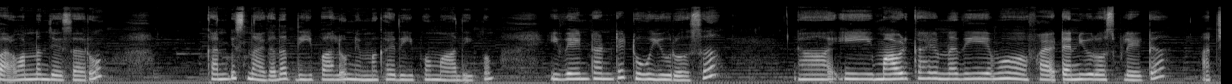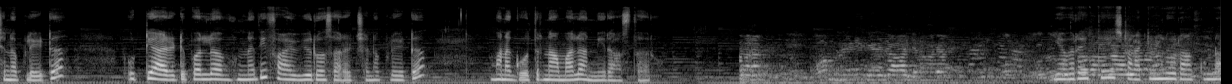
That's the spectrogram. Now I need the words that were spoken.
పరవన్నం చేశారు. కనిపిస్తున్నాయి కదా దీపాలు నిమ్మకాయ దీపం ఆ దీపం. ఇవేంటంటే టూ యూరోస్. ఈ మామిడికాయ ఉన్నది ఏమో ఫైవ్ టెన్ యూరోస్ ప్లేట్ అర్చన ప్లేట్. ఉట్టి అరటిపళ్ళు అవి ఉన్నది ఫైవ్ యూరోస్ అరచన ప్లేట్. మన గోత్రనామాలు అన్నీ రాస్తారు. ఎవరైతే స్టార్టింగ్లో రాకుండా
